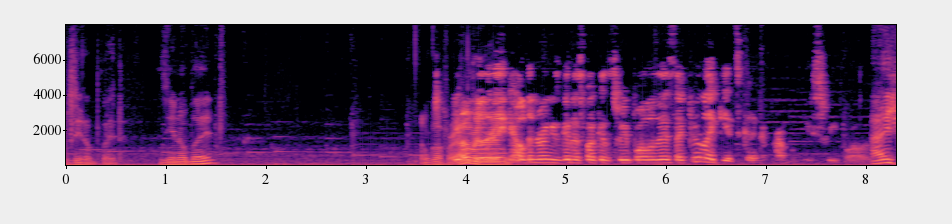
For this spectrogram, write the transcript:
Xenoblade. Xenoblade? I'm going for You don't Elden really Ring. think Elden Ring is gonna fucking sweep all of this? I feel like it's gonna probably sweep all of this. I shit.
